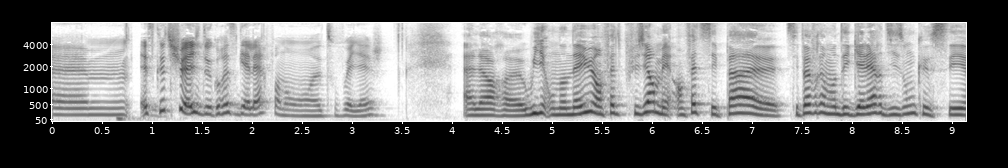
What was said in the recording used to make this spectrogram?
Euh, est-ce que tu as eu de grosses galères pendant euh, ton voyage? Alors oui, on en a eu en fait plusieurs, mais en fait c'est pas c'est pas vraiment des galères, disons que c'est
